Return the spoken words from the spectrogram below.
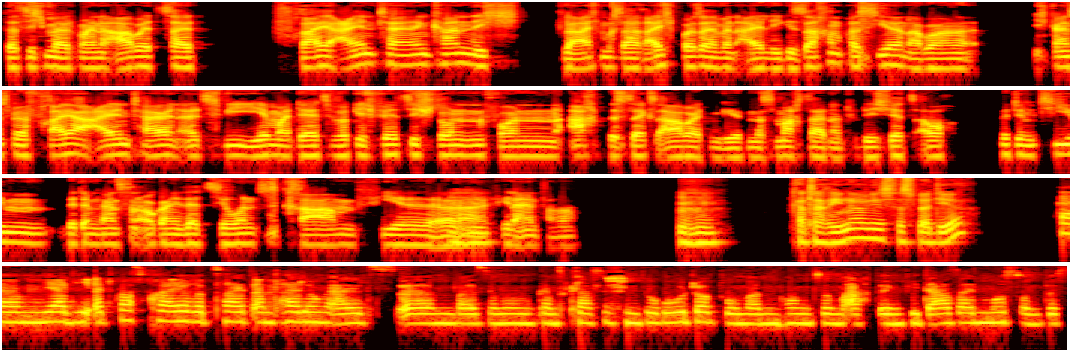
dass ich mir halt meine Arbeitszeit frei einteilen kann. Ich, klar, ich muss erreichbar sein, wenn eilige Sachen passieren, aber ich kann es mir freier einteilen als wie jemand, der jetzt wirklich 40 Stunden von acht bis sechs arbeiten geht. Und das macht halt natürlich jetzt auch mit dem Team, mit dem ganzen Organisationskram viel, äh, mhm. viel einfacher. Mhm. Katharina, wie ist das bei dir? Ähm, ja, die etwas freiere Zeitanteilung als ähm, bei so einem ganz klassischen Bürojob, wo man morgens um acht irgendwie da sein muss und bis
